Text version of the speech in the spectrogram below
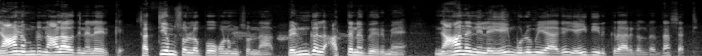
ஞானம்னு நாலாவது நிலை இருக்குது சத்தியம் சொல்ல போகணும்னு சொன்னால் பெண்கள் அத்தனை பேருமே ஞான நிலையை முழுமையாக எய்தி இருக்கிறார்கள்ன்றது தான் சத்தியம்.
